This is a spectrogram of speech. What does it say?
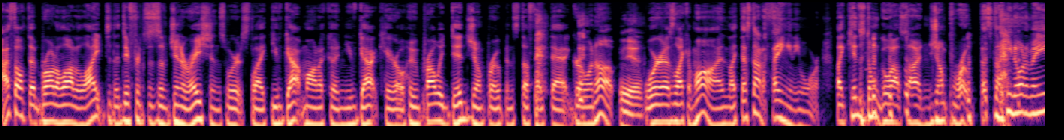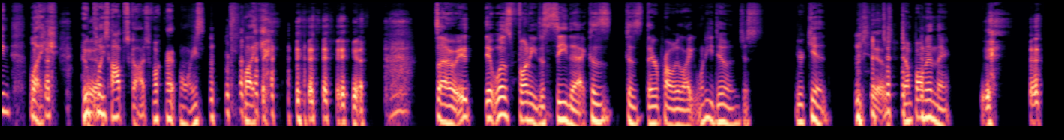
I thought that brought a lot of light to the differences of generations where it's like you've got Monica and you've got Carol who probably did jump rope and stuff like that growing up. Yeah, Whereas like Iman, like that's not a thing anymore. Like kids don't go outside and jump rope. That's not, you know what I mean? Like who Yeah. plays hopscotch? Fuck that noise. Like yeah. So it it was funny to see that because because they're probably like, "What are you doing? Just your kid. Yeah. Just jump on in there." I,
